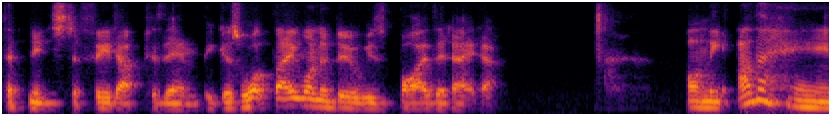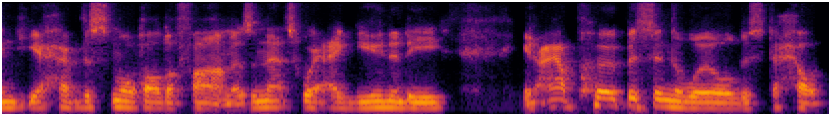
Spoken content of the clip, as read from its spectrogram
that needs to feed up to them because what they want to do is buy the data. On the other hand, you have the smallholder farmers, and that's where AgUnity, you know, our purpose in the world is to help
